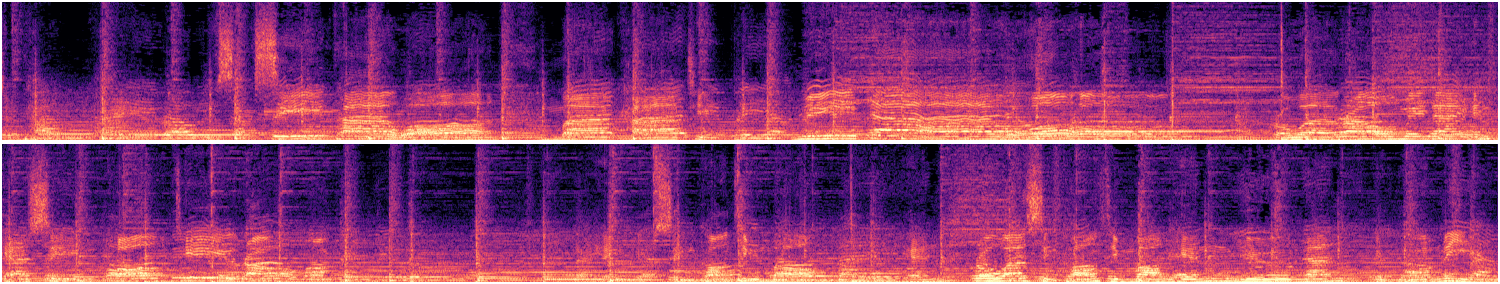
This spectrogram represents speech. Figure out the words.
จะทำให้เรามีศักดิ์ศรีทาวร ของที่เรามองเห็นอยู่แต่เห็นแก่สิ่งของที่มองไม่เห็น เพราะว่าสิ่งของที่มองเห็นอยู่นั้นเป็นเหมือนไม่ยั่ง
